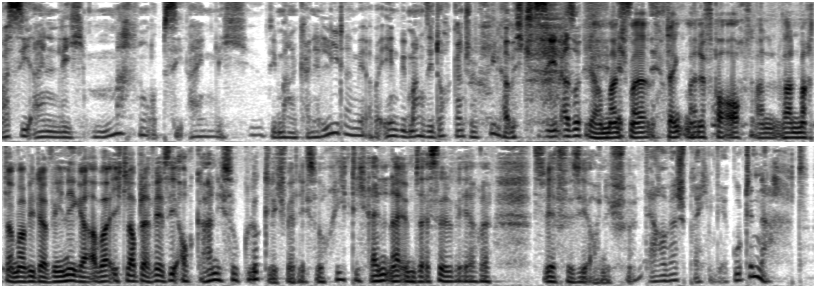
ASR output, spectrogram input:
was sie eigentlich machen, ob sie eigentlich, sie machen keine Lieder mehr, aber irgendwie machen sie doch ganz schön viel, habe ich gesehen. Also ja, manchmal denkt meine Frau auch, wann, wann macht er mal wieder weniger, aber ich glaube, da wäre sie auch gar nicht so glücklich, wenn ich so richtig Rentner im Sessel wäre. Es wäre für sie auch nicht schön. Darüber sprechen wir. Gute Nacht.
